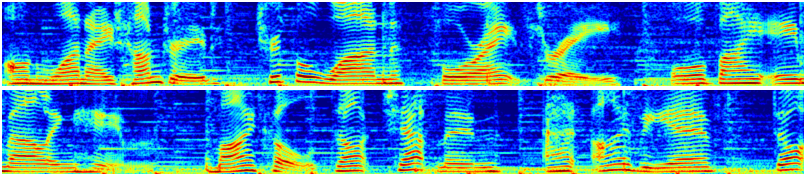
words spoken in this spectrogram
on 1800 111 483 or by emailing him michael.chapman at ivf.com.au.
